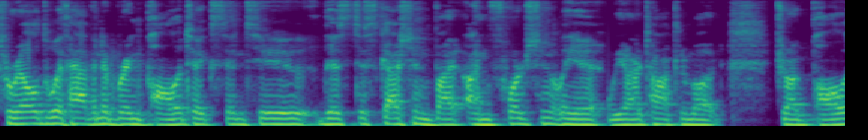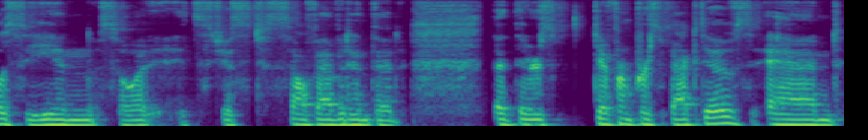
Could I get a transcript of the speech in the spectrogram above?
thrilled with having to bring politics into this discussion, but unfortunately, uh, we are talking about drug policy, and so it's just self-evident that that there's different perspectives. And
